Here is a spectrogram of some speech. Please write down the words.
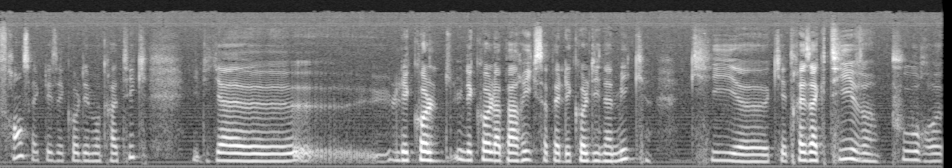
France avec les écoles démocratiques, il y a euh, une école à Paris qui s'appelle l'école dynamique, qui, euh, est très active pour,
